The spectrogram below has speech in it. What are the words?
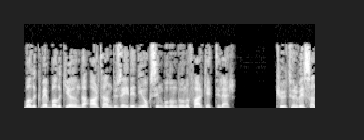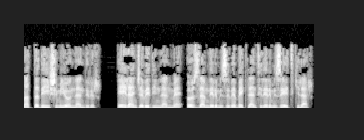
balık ve balık yağında artan düzeyde dioksin bulunduğunu fark ettiler. Kültür ve sanat da değişimi yönlendirir. Eğlence ve dinlenme, özlemlerimizi ve beklentilerimizi etkiler.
